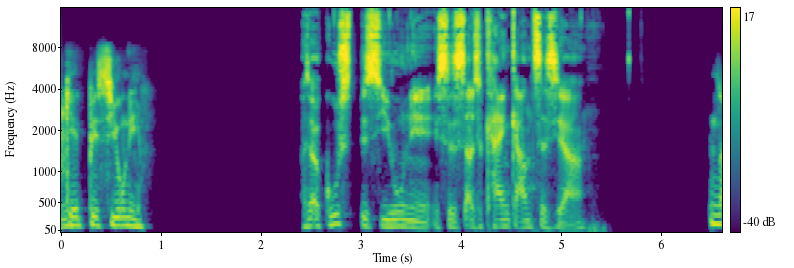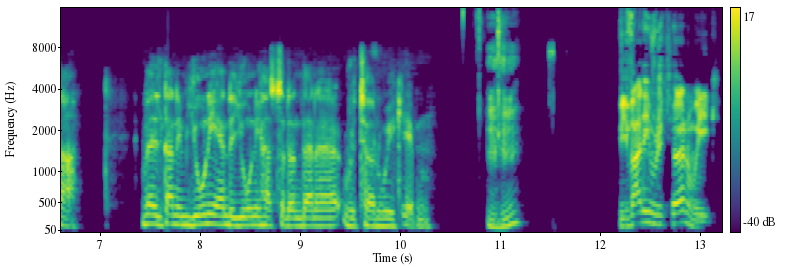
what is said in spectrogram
Mhm. geht bis Juni. Also August bis Juni ist es also kein ganzes Jahr. Na, weil dann im Juni, Ende Juni hast du dann deine Return Week eben. Mhm. Wie war die Return Week?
